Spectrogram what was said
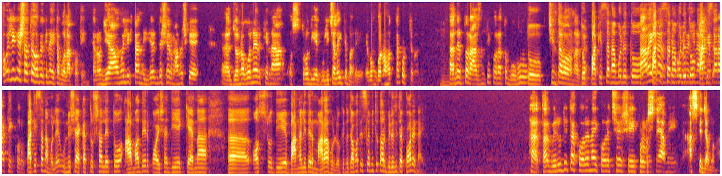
আওয়ামী লীগের সাথে হবে কিনা এটা বলা কঠিন। কারণ যে আওয়ামী লীগ তার নিজের দেশের মানুষকে জনগণের কেনা অস্ত্র দিয়ে গুলি চালাইতে পারে এবং গণহত্যা করতে পারে তাদের তো রাজনীতি করা তো বহু চিন্তা ভাবনার তো পাকিস্তান আমলে তো পাকিস্তান আমলে তো তারা ঠিক করুক। পাকিস্তান আমলে উনিশশো একাত্তর সালে তো আমাদের পয়সা দিয়ে কেনা আহ, অস্ত্র দিয়ে বাঙালিদের মারা হলো কিন্তু জামাত ইসলামী তো তার বিরোধিতা করে নাই। হ্যাঁ তার বিরোধিতা করে নাই করেছে সেই প্রশ্নে আমি আজকে যাব না।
